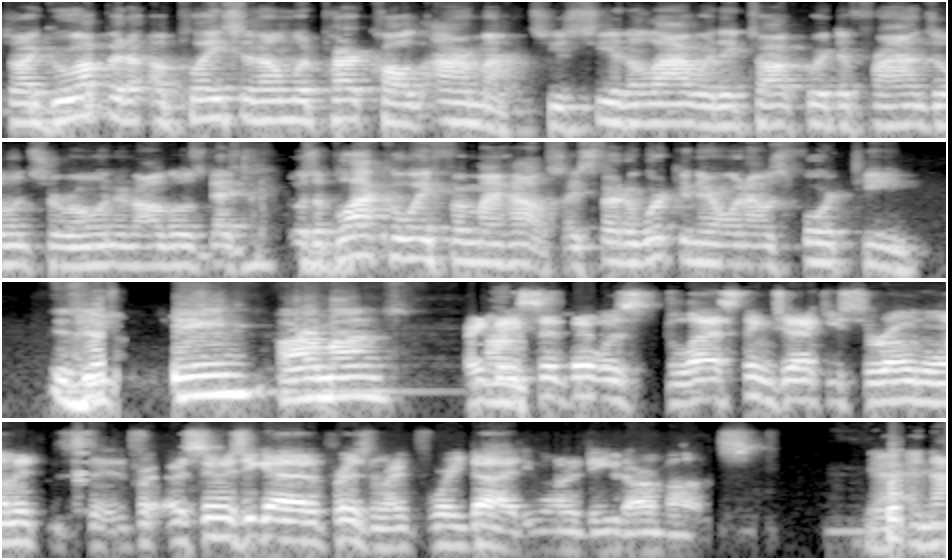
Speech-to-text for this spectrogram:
So I grew up at a, a place in Elmwood Park called Armand's. You see it a lot where they talk where DiFronzo and Cerone and all those guys. It was a block away from my house. I started working there when I was 14. Is that Jane Armand's? Right? Um, They said that was the last thing Jackie Cerone wanted. For, as soon as he got out of prison, right before he died, he wanted to eat Armands. Yeah, and I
